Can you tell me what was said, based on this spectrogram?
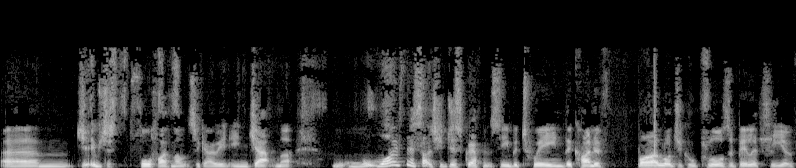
Um, it was just four or five months ago in, in JAPMA. Why is there such a discrepancy between the kind of biological plausibility of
